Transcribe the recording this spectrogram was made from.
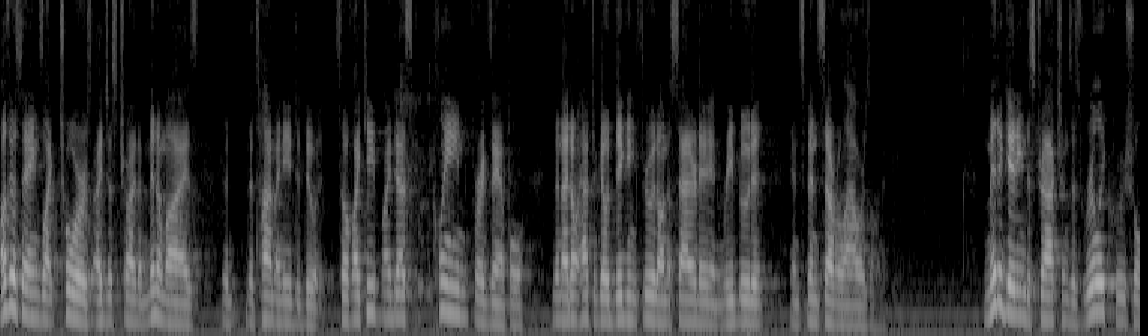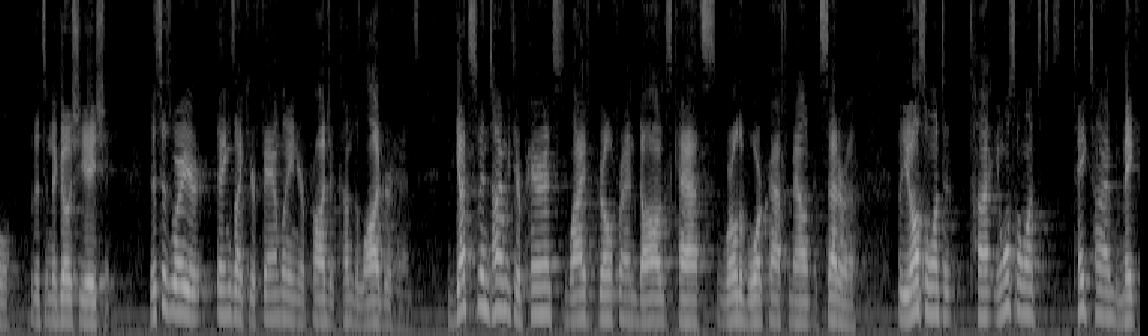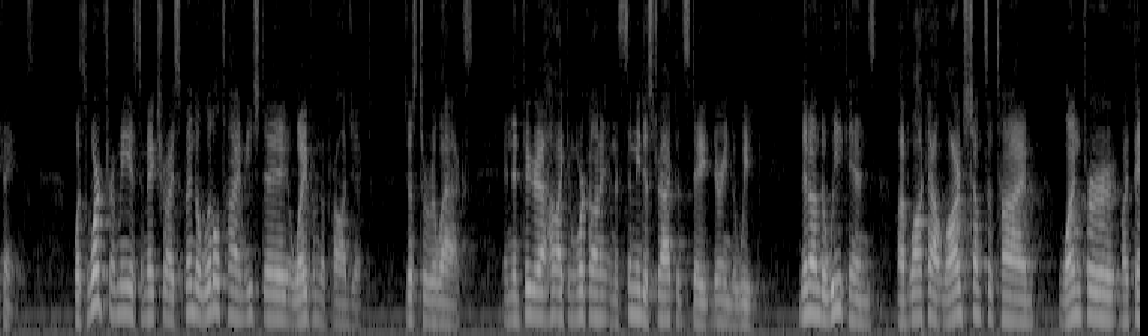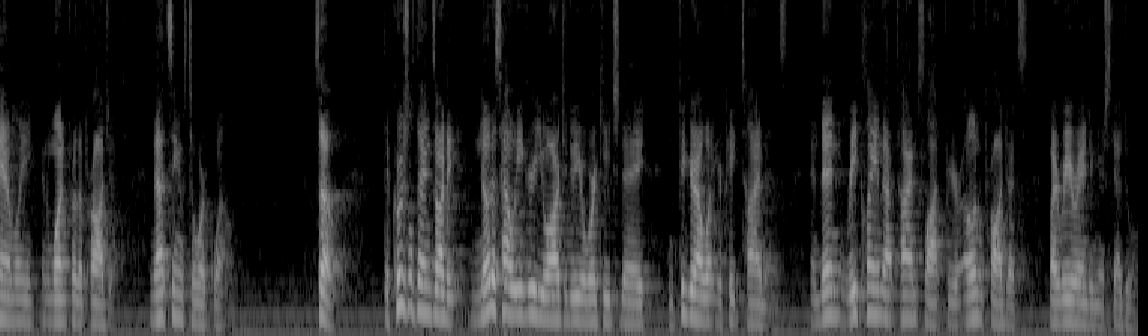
Other things like chores, I just try to minimize the, the time I need to do it. So if I keep my desk clean, for example, then I don't have to go digging through it on a Saturday and reboot it and spend several hours on it. Mitigating distractions is really crucial, but it's a negotiation. This is where your, things like your family and your project come to loggerheads. You've got to spend time with your parents, wife, girlfriend, dogs, cats, World of Warcraft mount, etc. But you also want to you also want to take time to make things. What's worked for me is to make sure I spend a little time each day away from the project just to relax, and then figure out how I can work on it in a semi distracted state during the week. Then on the weekends, I block out large chunks of time, one for my family and one for the project. And that seems to work well. So, the crucial things are to notice how eager you are to do your work each day and figure out what your peak time is. And then reclaim that time slot for your own projects by rearranging your schedule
